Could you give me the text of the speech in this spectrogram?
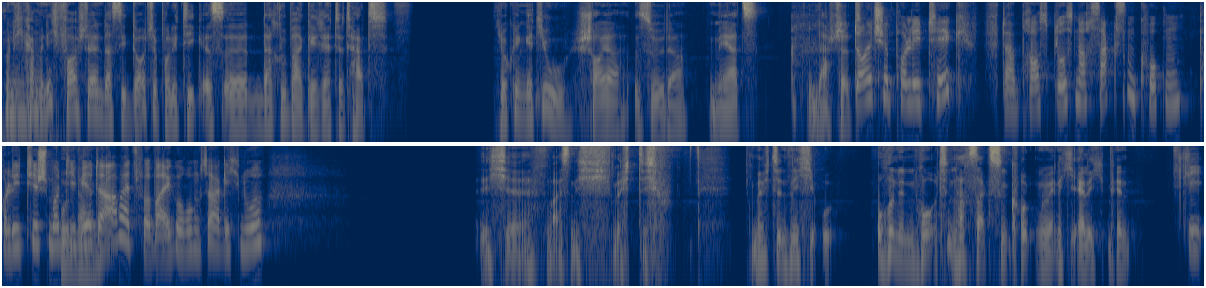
Und ich kann Mhm. mir nicht vorstellen, dass die deutsche Politik es äh, darüber gerettet hat. Looking at you, Scheuer, Söder, Die Laschet. deutsche Politik, da brauchst bloß nach Sachsen gucken. Politisch motivierte Oh. Arbeitsverweigerung, sage ich nur. Ich äh, weiß nicht, ich möchte, ich möchte nicht ohne Not nach Sachsen gucken, wenn ich ehrlich bin. Die,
